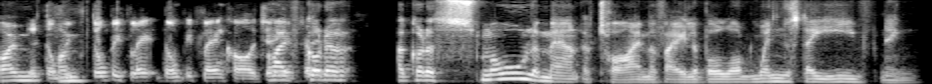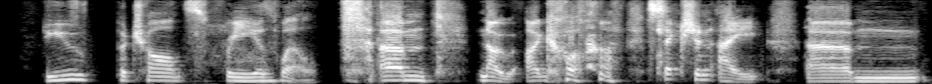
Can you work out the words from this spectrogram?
I'm, Don't I'm be, don't be play, don't be playing Call of Duty. I've got a I've got a small amount of time available on Wednesday evening. Do you perchance free as well? Um, no, I got section eight, um,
